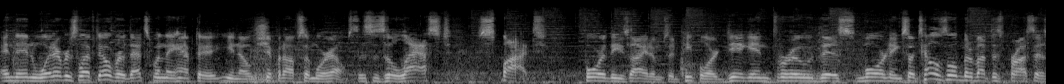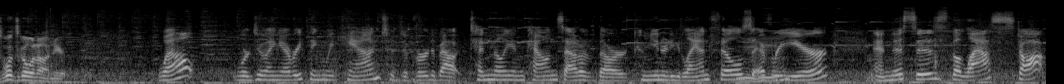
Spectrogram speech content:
and then whatever's left over, that's when they have to, you know, ship it off somewhere else. This is the last spot for these items, and people are digging through this morning. So tell us a little bit about this process. What's going on here? Well, we're doing everything we can to divert about 10 million pounds out of our community landfills every mm-hmm. year. And this is the last stop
